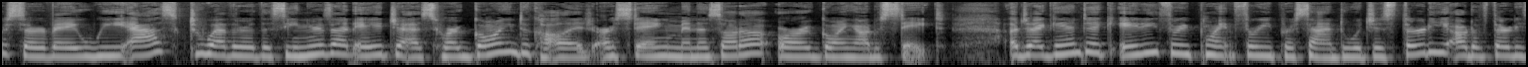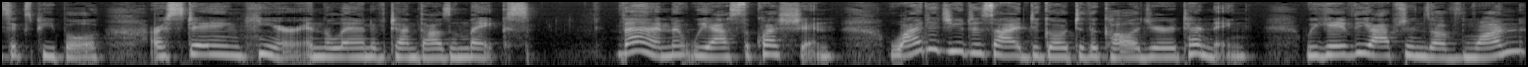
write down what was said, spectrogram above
our survey, we asked whether the seniors at AHS who are going to college are staying in Minnesota or going out of state. A gigantic 83.3%, which is 30 out of 36 people, are staying here in the land of 10,000 lakes. Then we asked the question why did you decide to go to the college you're attending? We gave the options of 1.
